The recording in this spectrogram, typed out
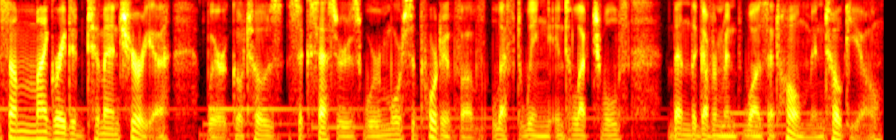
some migrated to Manchuria, where Goto's successors were more supportive of left wing intellectuals than the government was at home in Tokyo.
